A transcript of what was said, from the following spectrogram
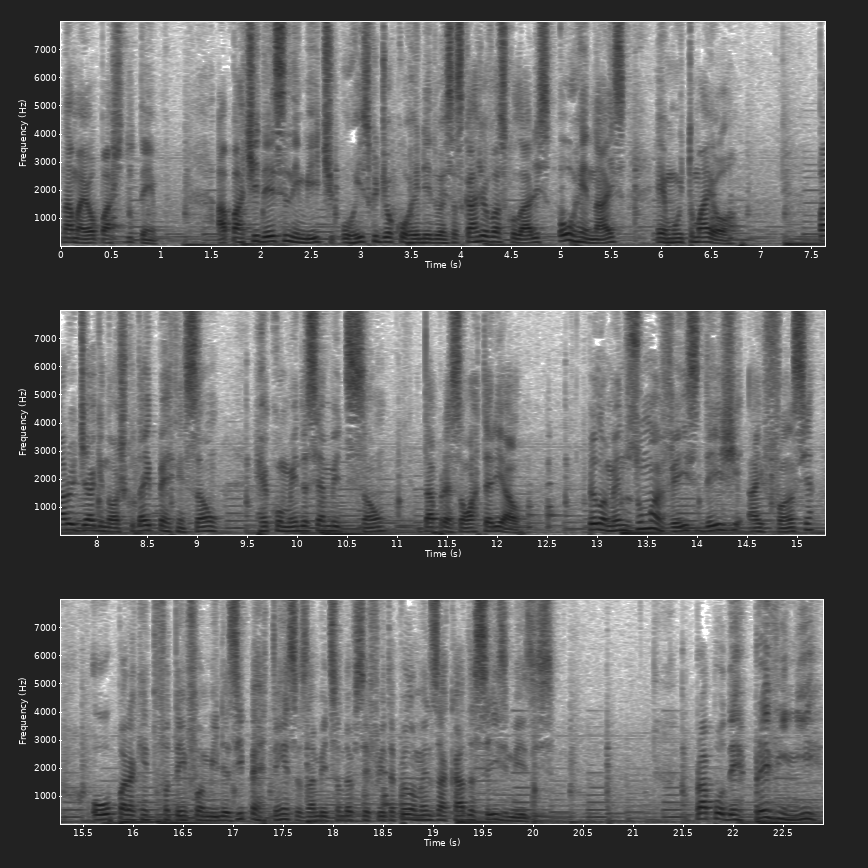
na maior parte do tempo. A partir desse limite, o risco de ocorrerem doenças cardiovasculares ou renais é muito maior. Para o diagnóstico da hipertensão, recomenda-se a medição da pressão arterial, pelo menos uma vez desde a infância, ou para quem tem famílias hipertensas, a medição deve ser feita pelo menos a cada seis meses. Para poder prevenir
